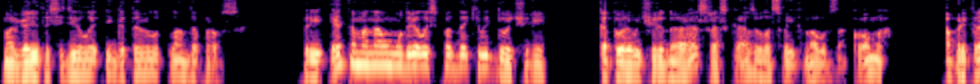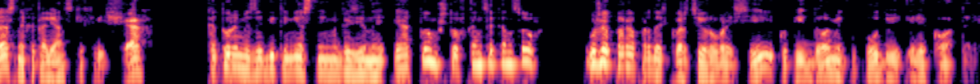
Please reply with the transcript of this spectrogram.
Маргарита сидела и готовила план допроса. При этом она умудрялась поддакивать дочери, которая в очередной раз рассказывала о своих новых знакомых, о прекрасных итальянских вещах, которыми забиты местные магазины, и о том, что в конце концов уже пора продать квартиру в России и купить домик в Будве или Которе.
